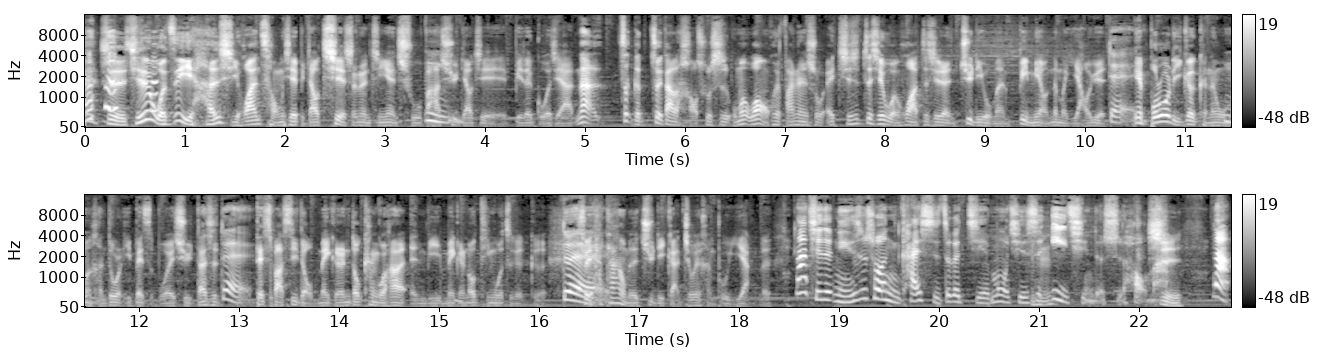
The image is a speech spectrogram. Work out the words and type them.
是，其实我自己很喜欢从一些比较切身的经验出发去了解别的国家。那这个最大的好处是我们往往会发现说，哎，其实这些文化、这些人距离我们并没有那么遥远。对，因为波多黎各可能我们很多人一辈子不会去，但是 Despacito 每个人都看过他的 MV，每个人都听过这个歌。对，所以他和我们的距离感就会很不一样了。那其实你是说你开始这个节目其实是疫情的时候嘛？是。那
